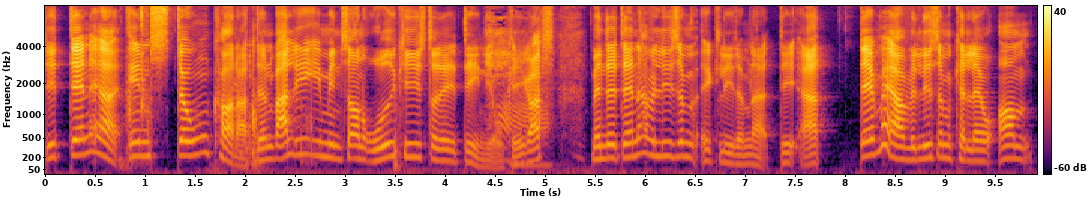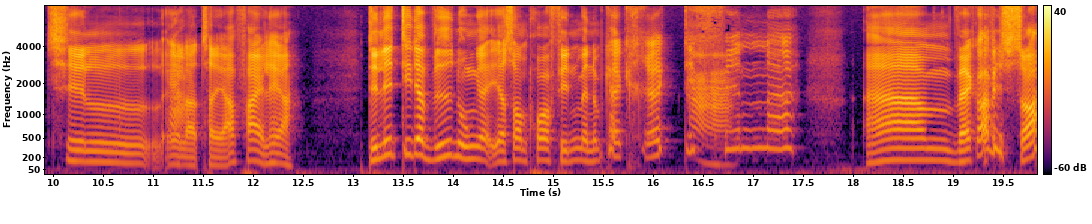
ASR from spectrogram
det er den her. En stone cutter. Den var lige i min sådan rodekiste, og det, det er egentlig okay, ikke også? Men det er den her, vi ligesom... Ikke lige dem der. Det er dem her, vi ligesom kan lave om til... Eller tager jeg fejl her? Det er lidt de der hvide nogen, jeg, jeg sådan prøver at finde, men dem kan jeg ikke rigtig ah. finde. Um, hvad gør vi så?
